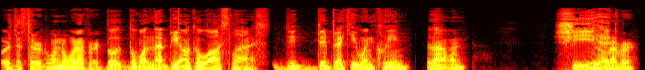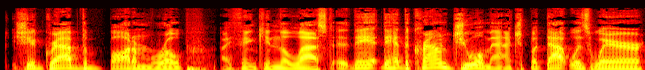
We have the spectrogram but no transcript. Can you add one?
or the third one or whatever the the one that Bianca lost last? Did did Becky win clean for that one? She had, remember she had grabbed the bottom rope. I think in the last uh, they they had the crown jewel match, but that was where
